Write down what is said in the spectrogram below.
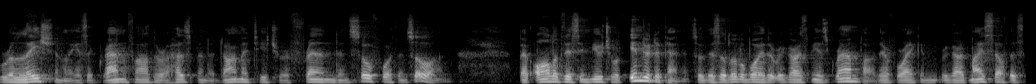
relationally as a grandfather, a husband, a Dharma teacher, a friend, and so forth and so on. But all of this in mutual interdependence. So there's a little boy that regards me as grandpa, therefore I can regard myself as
